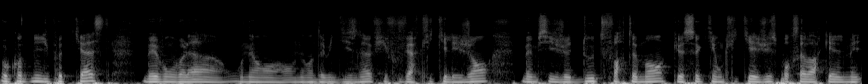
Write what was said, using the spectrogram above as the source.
au contenu du podcast. Mais bon voilà, on est, en, on est en 2019, il faut faire cliquer les gens, même si je doute fortement que ceux qui ont cliqué juste pour savoir quel,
